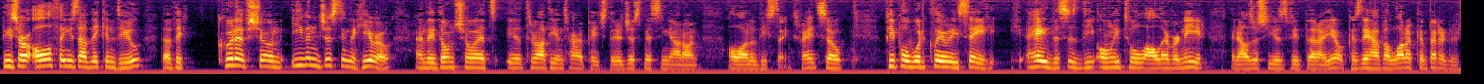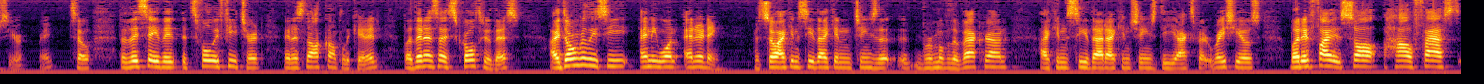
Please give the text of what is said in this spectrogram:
these are all things that they can do that they could have shown even just in the hero, and they don't show it uh, throughout the entire page. They're just missing out on a lot of these things, right? So people would clearly say, hey, this is the only tool I'll ever need, and I'll just use Veed.io because they have a lot of competitors here, right? So they say that it's fully featured and it's not complicated. But then as I scroll through this, I don't really see anyone editing. So I can see that I can change the, remove the background. I can see that I can change the aspect ratios. But if I saw how fast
